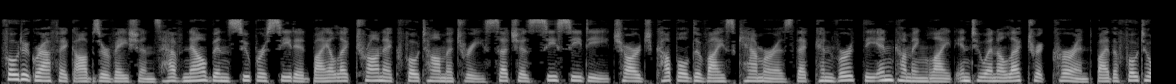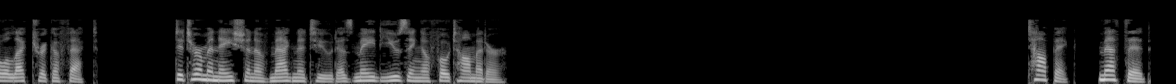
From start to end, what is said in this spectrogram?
Photographic observations have now been superseded by electronic photometry such as CCD charge-couple device cameras that convert the incoming light into an electric current by the photoelectric effect. Determination of magnitude is made using a photometer. Method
